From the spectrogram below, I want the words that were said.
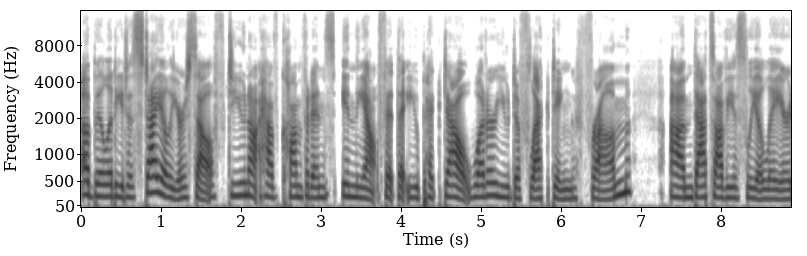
ability to style yourself? Do you not have confidence in the outfit that you picked out? What are you deflecting from? Um, that's obviously a layer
